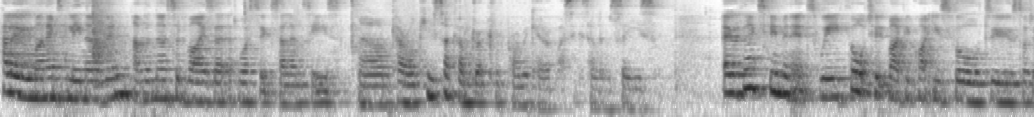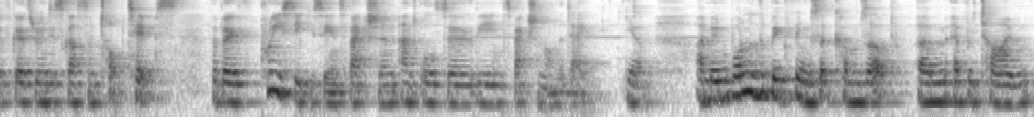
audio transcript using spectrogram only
Hello, my name's Helene Irvin. I'm the nurse advisor at Wessex LMCs. I'm Carol Cusack, I'm Director of Primary Care at Wessex LMCs. Over the next few minutes, we thought it might be quite useful to sort of go through and discuss some top tips for both pre CQC inspection and also the inspection on the day. Yeah, I mean, one of the big things that comes up um, every time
